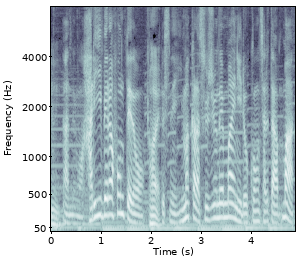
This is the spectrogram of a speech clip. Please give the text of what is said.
うん。あのハリー・ベラフォンテのはい。ですね今から数十年前に録音されたまあ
